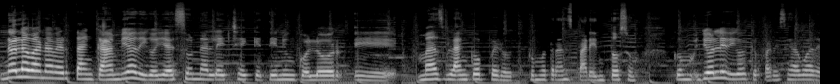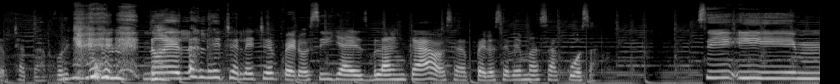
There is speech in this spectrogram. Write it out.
no la van a ver tan cambio, digo, ya es una leche que tiene un color eh, más blanco, pero como transparentoso. Como, yo le digo que parece agua de horchata, porque no es la leche leche, pero sí ya es blanca, o sea, pero se ve más acuosa. Sí, y mm,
